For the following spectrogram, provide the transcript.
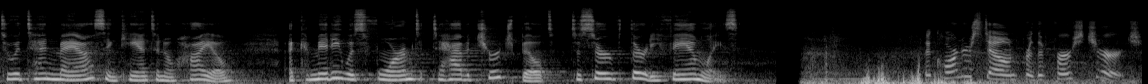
to attend Mass in Canton, Ohio. A committee was formed to have a church built to serve 30 families. The cornerstone for the first church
